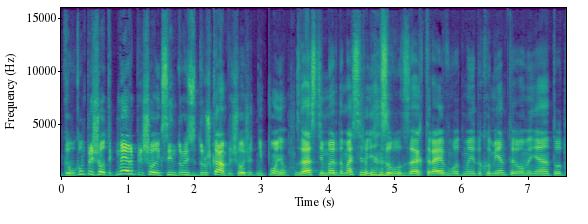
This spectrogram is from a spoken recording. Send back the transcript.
Ты к кому пришел? Ты к мэру пришел или к своим друз дружкам пришел? Что-то не понял. Здравствуйте, мэр да мастер, меня зовут Зак Трайв. Вот мои документы. У меня тут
